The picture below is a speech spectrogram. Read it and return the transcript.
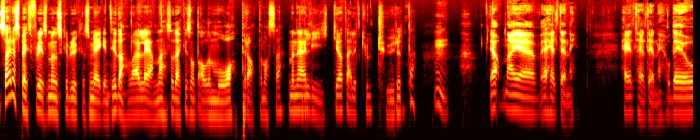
så har jeg respekt for de som ønsker å bruke det som egen tid, da, være alene. Så det er ikke sånn at alle må prate masse. Men jeg liker at det er litt kultur rundt det. Ja, nei, jeg er helt enig. Helt, helt enig. Og det er jo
